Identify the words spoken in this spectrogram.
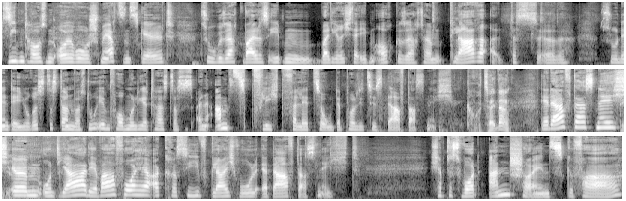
7.000 Euro Schmerzensgeld zugesagt, weil es eben, weil die Richter eben auch gesagt haben, klare, äh, das äh, so nennt der Jurist es dann, was du eben formuliert hast, das ist eine Amtspflichtverletzung. Der Polizist darf das nicht. Gott sei Dank. Der darf das nicht. Digga, Ähm, und ja, der war vorher aggressiv, gleichwohl, er darf das nicht. Ich habe das Wort Anscheinsgefahr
